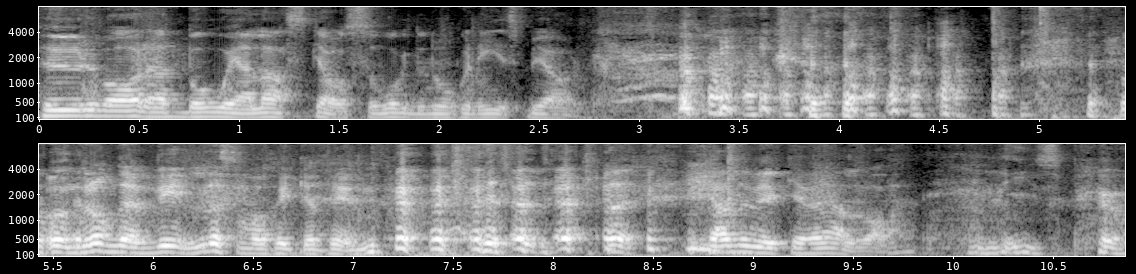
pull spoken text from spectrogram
Hur var det att bo i Alaska och såg du någon isbjörn? Undrar om det är Ville som har skickat in. kan det mycket väl vara. En isbjörn.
